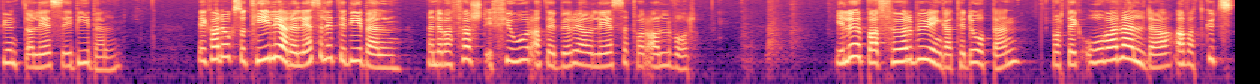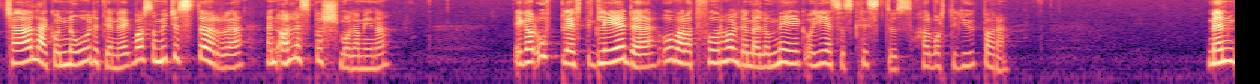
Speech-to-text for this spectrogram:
begynte å lese i Bibelen. Jeg hadde også tidligere lest litt i Bibelen, men det var først i fjor at jeg begynte å lese for alvor. I løpet av forberedelsene til dåpen ble jeg overvelda av at Guds kjærlighet og nåde til meg var så mye større enn alle spørsmåla mine. Jeg har opplevd glede over at forholdet mellom meg og Jesus Kristus har blitt djupere. Men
